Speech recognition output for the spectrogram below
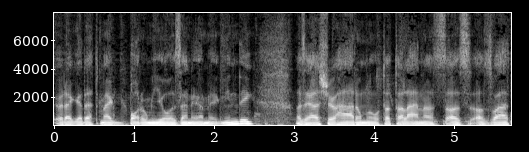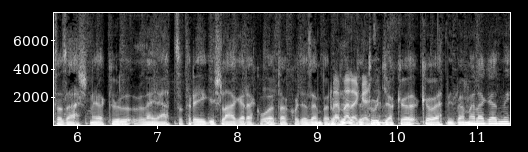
öregedett meg, baromi jól zenél még mindig. Az első három nóta talán az, az, az változás nélkül lejátszott régi slágerek voltak, hogy az ember ugye tudja követni, bemelegedni.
